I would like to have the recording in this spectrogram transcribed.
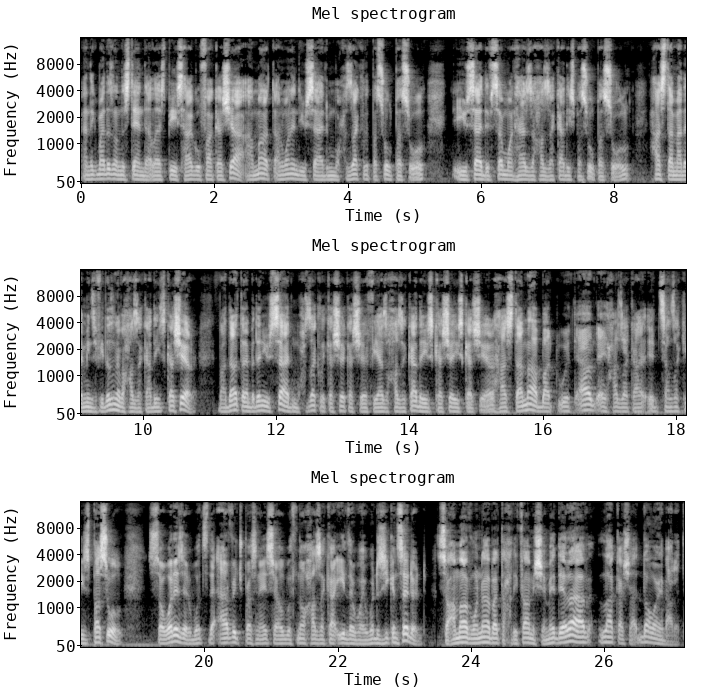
And the Gemara doesn't understand that last piece. Hagu fakasha amart. On one hand, you said muhzak pasul pasul. You said if someone has a hazakah, he's pasul pasul. Hastama. That means if he doesn't have a hazakah, he's kasher. But then you said muhzak kasher kasher. If he has a hazakah, he's kasher, he's kasher. Hastama. But without a hazakah, it sounds like he's pasul. So what is it? What's the average person in Israel with no hazakah either way? What is he considered? So Amar Vuna Tahlifa Mishemed Derav La Kasha. Don't worry about it.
